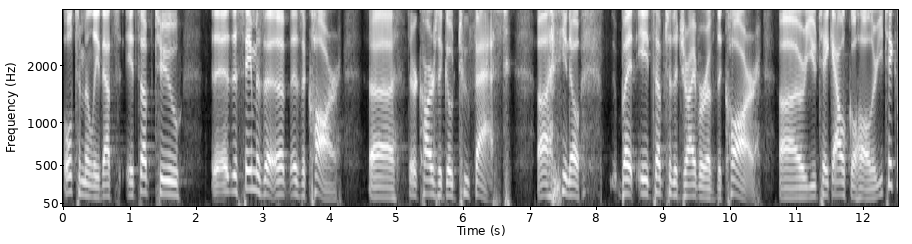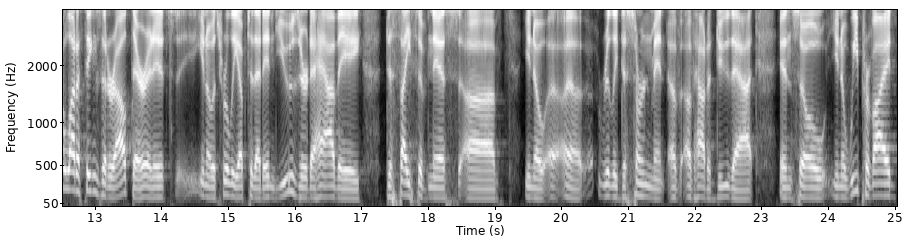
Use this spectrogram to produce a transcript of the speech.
ultimately that's it's up to uh, the same as a as a car. Uh, there are cars that go too fast, uh, you know, but it's up to the driver of the car. Uh, or you take alcohol, or you take a lot of things that are out there, and it's you know it's really up to that end user to have a decisiveness uh, you know, really discernment of, of how to do that. And so, you know, we provide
